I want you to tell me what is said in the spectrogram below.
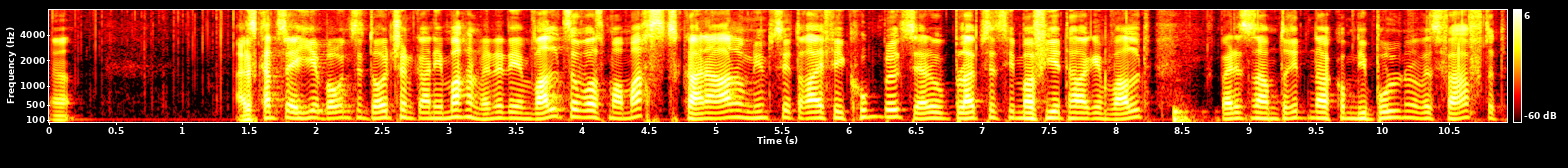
ja. Aber das kannst du ja hier bei uns in Deutschland gar nicht machen. Wenn du dir im Wald sowas mal machst, keine Ahnung, nimmst dir drei, vier Kumpels, ja, du bleibst jetzt hier mal vier Tage im Wald, spätestens am dritten Tag kommen die Bullen und wirst verhaftet.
